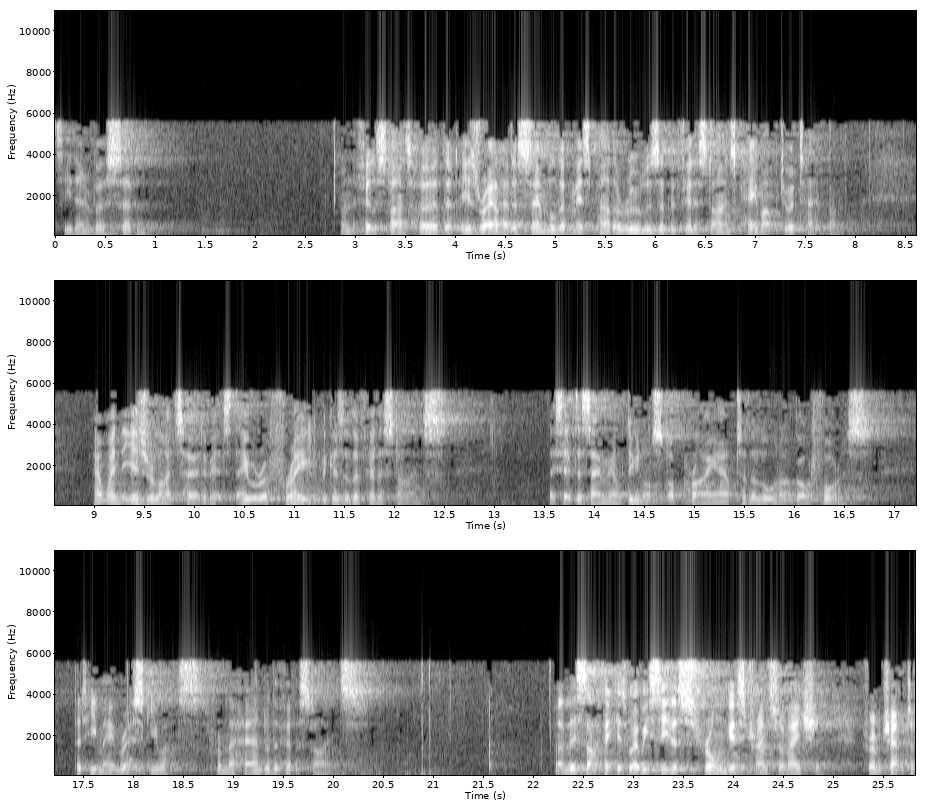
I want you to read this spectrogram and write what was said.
See there in verse 7? When the Philistines heard that Israel had assembled at Mizpah, the rulers of the Philistines came up to attack them. And when the Israelites heard of it, they were afraid because of the Philistines. They said to Samuel, Do not stop crying out to the Lord our God for us. that he may rescue us from the hand of the Philistines. Now, this, I think, is where we see the strongest transformation from chapter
